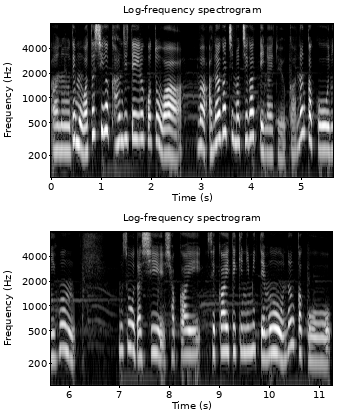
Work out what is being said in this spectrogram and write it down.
あのでも私が感じていることはまああながち間違っていないというかなんかこう日本もそうだし社会世界的に見てもなんかこ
